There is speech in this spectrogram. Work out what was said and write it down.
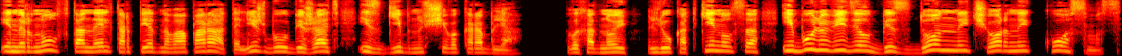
и нырнул в тоннель торпедного аппарата, лишь бы убежать из гибнущего корабля. Выходной люк откинулся, и Буль увидел бездонный черный космос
